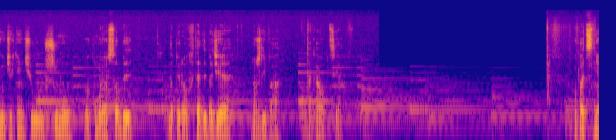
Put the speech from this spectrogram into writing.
i ucichnięciu szumu wokół mojej osoby, dopiero wtedy będzie możliwa taka opcja. Obecnie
